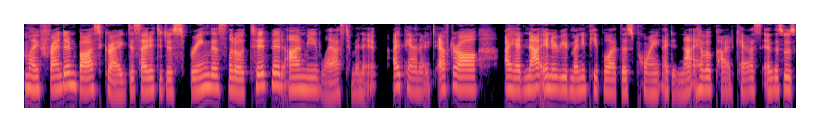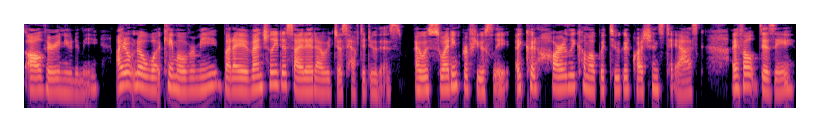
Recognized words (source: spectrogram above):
My friend and boss Greg decided to just spring this little tidbit on me last minute. I panicked. After all, I had not interviewed many people at this point. I did not have a podcast, and this was all very new to me. I don't know what came over me, but I eventually decided I would just have to do this. I was sweating profusely. I could hardly come up with two good questions to ask. I felt dizzy.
